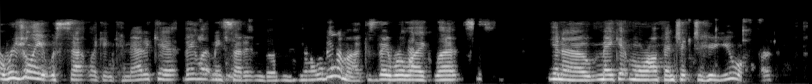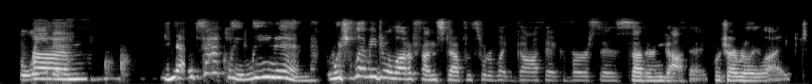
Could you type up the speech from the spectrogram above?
originally it was set like in Connecticut. They let me Mhm. set it in Birmingham, Alabama, because they were like, let's, you know, make it more authentic to who you are. Um, yeah, exactly. Lean in, which let me do a lot of fun stuff with sort of like Gothic versus Southern Gothic, which I really liked.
